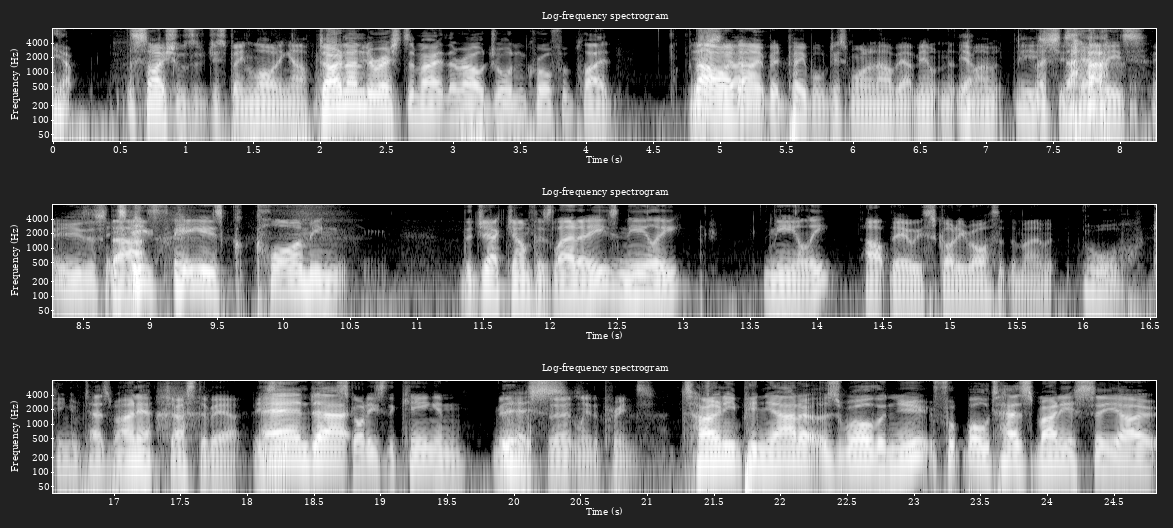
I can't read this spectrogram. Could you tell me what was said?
Yep. The socials have just been lighting up. Don't underestimate the role Jordan Crawford played. No, I don't. But people just want to know about Milton at Yep. the moment. He's That's just how it is. He's a star. he's, he is climbing the Jack Jumpers ladder. He's nearly, nearly up there with Scotty Roth at the moment. Ooh, King of Tasmania. Just about. He's And, uh, Scotty's the king, and Milton's yes. certainly the prince. Tony Pignata as well, the new Football Tasmania CEO,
